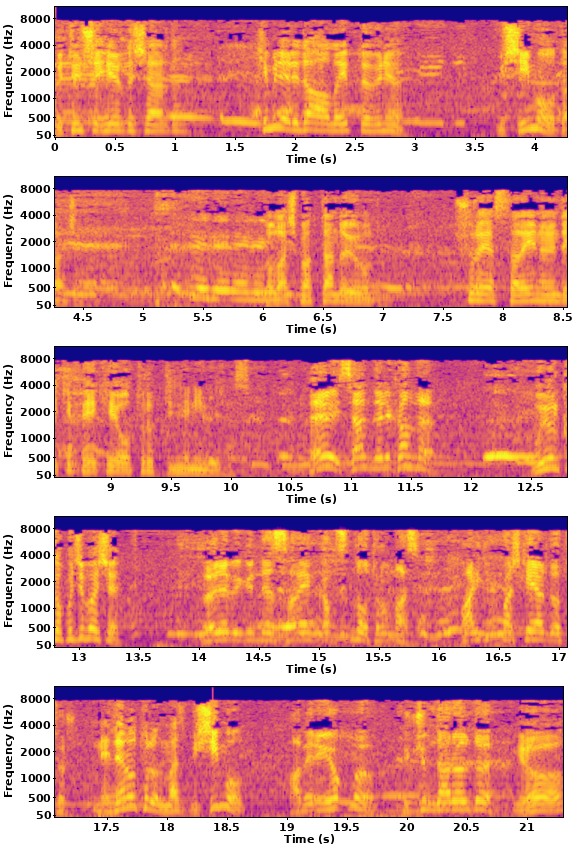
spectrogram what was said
Bütün şehir dışarıda. Kimileri de ağlayıp dövünüyor. Bir şey mi oldu acaba? Dolaşmaktan da yoruldum. Şuraya sarayın önündeki peykeye oturup dinleneyim biraz. Hey sen delikanlı. Buyur kapıcıbaşı. Böyle bir günde sarayın kapısında oturulmaz. Var git başka yerde otur. Neden oturulmaz? Bir şey mi oldu? Haberin yok mu? Hükümdar öldü. Yo.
